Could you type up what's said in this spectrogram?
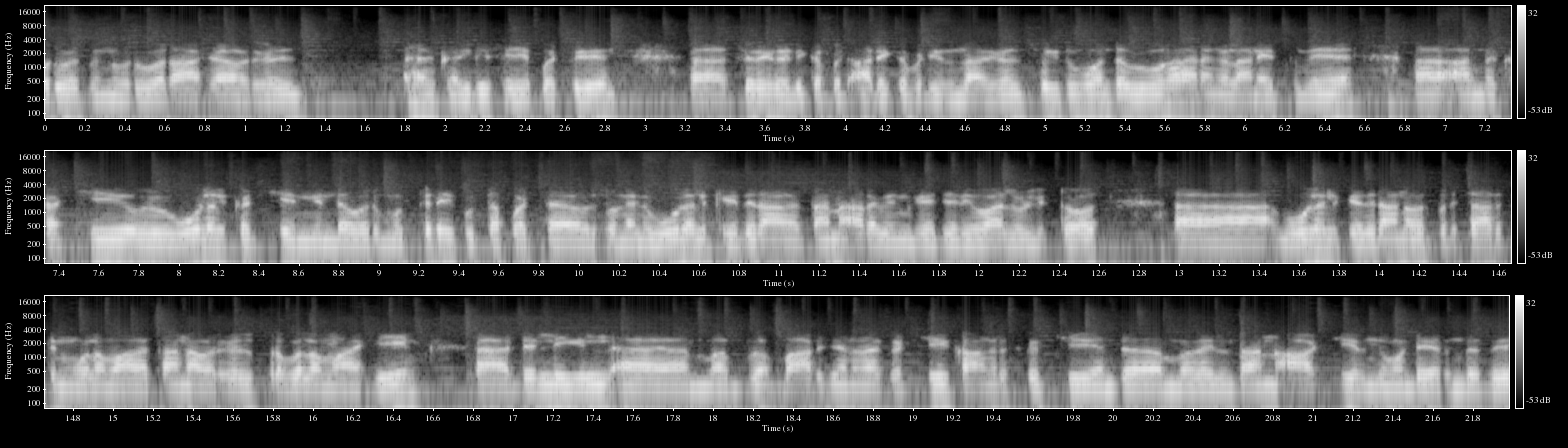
ஒருவர் பின் ஒருவராக அவர்கள் கைது செய்யப்பட்டு அஹ், சிறையில் அடிக்கப்பட்டு அடைக்கப்பட்டிருந்தார்கள். ஸோ இது போன்ற விவகாரங்கள் அனைத்துமே அந்த கட்சி ஒரு ஊழல் கட்சி என்கின்ற ஒரு முத்திரை குத்தப்பட்ட ஒரு சூழ்நிலை. ஊழலுக்கு எதிராகத்தான் அரவிந்த் கெஜ்ரிவால் உள்ளிட்டோர் அஹ், ஊழலுக்கு எதிரான ஒரு பிரச்சாரத்தின் மூலமாகத்தான் அவர்கள் பிரபலமாகி டெல்லியில் அஹ், பாரதிய ஜனதா கட்சி காங்கிரஸ் கட்சி என்ற முறையில் தான் ஆட்சி இருந்து கொண்டே இருந்தது.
